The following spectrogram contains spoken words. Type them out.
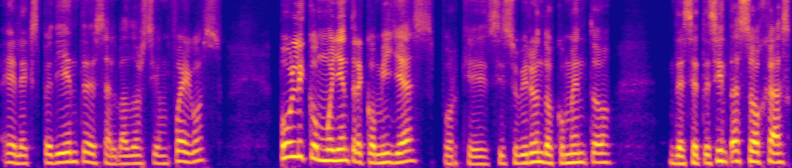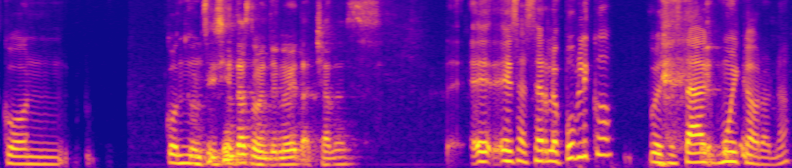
el expediente de Salvador Cienfuegos, público muy entre comillas, porque si subiera un documento de 700 hojas con... Con, con 699 tachadas. E, es hacerlo público, pues está muy cabrón, ¿no?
